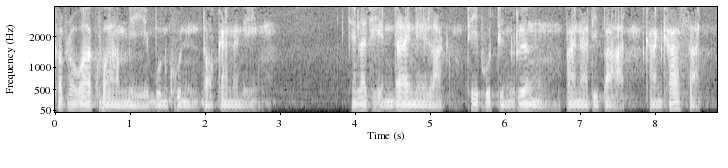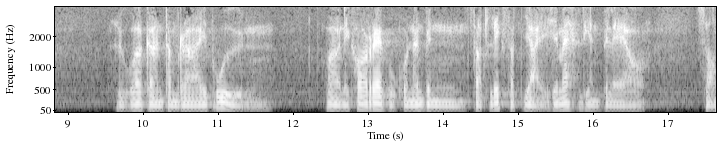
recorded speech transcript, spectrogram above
ก็เพราะว่าความมีบุญคุณต่อกันนั่นเองฉะนั้นเราจะเห็นได้ในหลักที่พูดถึงเรื่องปานาติบาต การฆ่าสัตว์ หรือว่าการทำร้ายผู้อื่น ว่าในข้อแรกบุคคลนั้นเป็นสัตว์เล็กสัตว์ใหญ่ใช่ไหมเรียนไปแล้วสอง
